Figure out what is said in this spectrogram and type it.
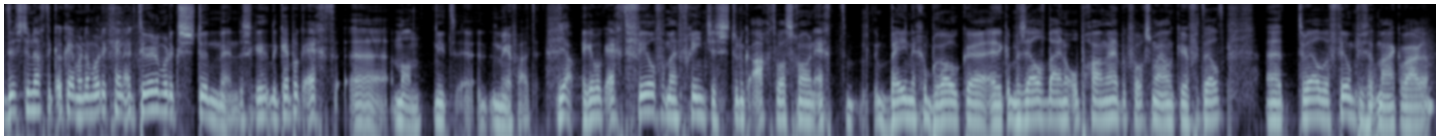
dus toen dacht ik, oké, maar dan word ik geen acteur, dan word ik stuntman. Dus ik, ik heb ook echt, eh, man, niet eh, meervoud. Ja. Ik heb ook echt veel van mijn vriendjes, toen ik acht was, gewoon echt benen gebroken. En ik heb mezelf bijna opgehangen, heb ik volgens mij al een keer verteld. eh, terwijl we filmpjes aan het maken waren.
